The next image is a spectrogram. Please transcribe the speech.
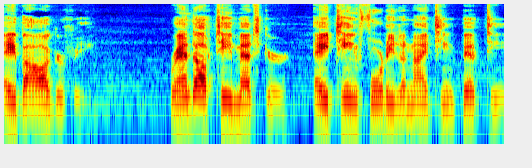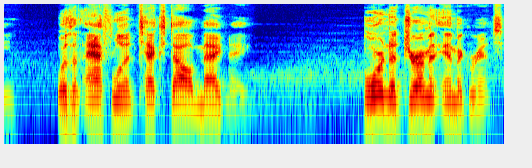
A Biography Randolph T. Metzger, 1840–1915, was an affluent textile magnate. Born to German immigrants,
